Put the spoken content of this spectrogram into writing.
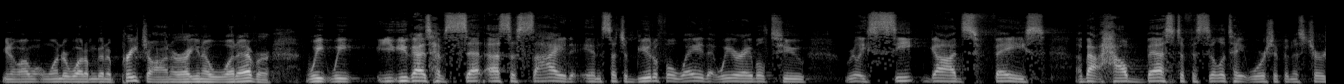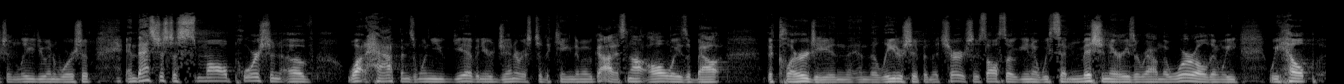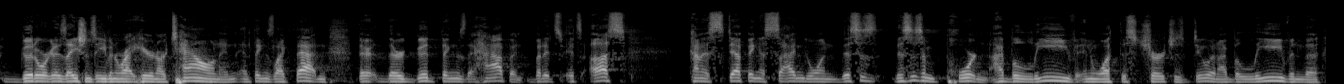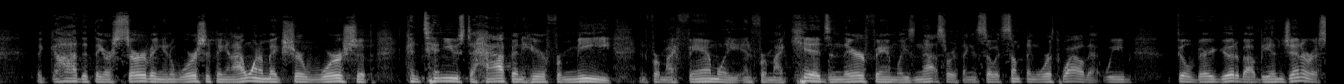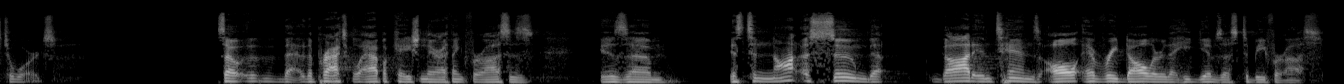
you know, I wonder what I'm going to preach on or, you know, whatever. We, we, you guys have set us aside in such a beautiful way that we are able to really seek God's face about how best to facilitate worship in this church and lead you in worship. And that's just a small portion of what happens when you give and you're generous to the kingdom of God. It's not always about the clergy and the, and the, leadership in the church. There's also, you know, we send missionaries around the world and we, we help good organizations even right here in our town and, and things like that. And they're, they're good things that happen. But it's, it's us kind of stepping aside and going, this is, this is important. I believe in what this church is doing. I believe in the, the God that they are serving and worshiping. And I want to make sure worship continues to happen here for me and for my family and for my kids and their families and that sort of thing. And so it's something worthwhile that we feel very good about being generous towards. So the, the practical application there, I think, for us is is um, is to not assume that God intends all every dollar that He gives us to be for us.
